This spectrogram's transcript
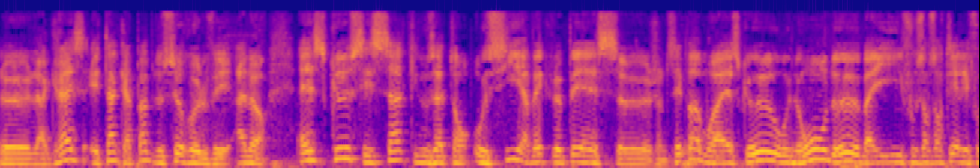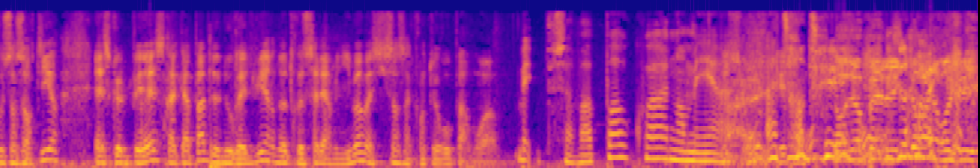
euh, la Grèce est incapable de se relever. Alors, est-ce que c'est ça qui nous attend aussi avec le PS Euh, Je ne sais pas, moi. Est-ce que, ou non, de, bah, il faut s'en sortir, il faut s'en sortir, est-ce que le PS sera capable de nous réduire notre salaire minimum à 650 euros? Par mois Mais ça va pas ou quoi? Non mais euh, sûr. attendez. Dans le période électorale, Roger.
